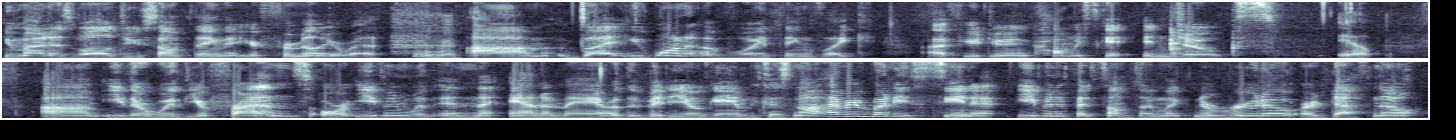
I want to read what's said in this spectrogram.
You might as well do something that you're familiar with. Um, but you want to avoid things like uh, if you're doing a comedy skit, in jokes Yep. Um, either with your friends or even within the anime or the video game because not everybody's seen it. Even if it's something like Naruto or Death Note,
